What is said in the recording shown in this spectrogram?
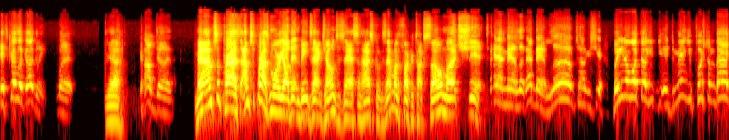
it's gonna look ugly, but. Yeah. I'm done. Man, I'm surprised. I'm surprised more y'all didn't beat Zach Jones's ass in high school because that motherfucker talks so much shit. Man, that man, look, that man loved talking shit. But you know what though? You, you, the minute you pushed him back,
